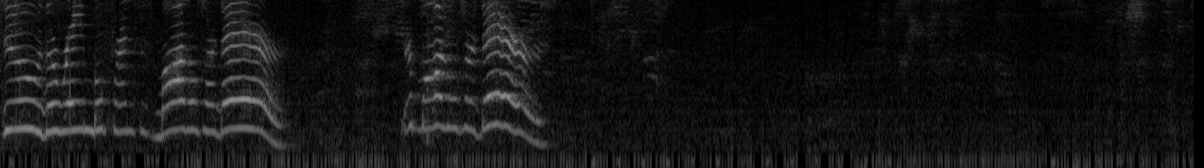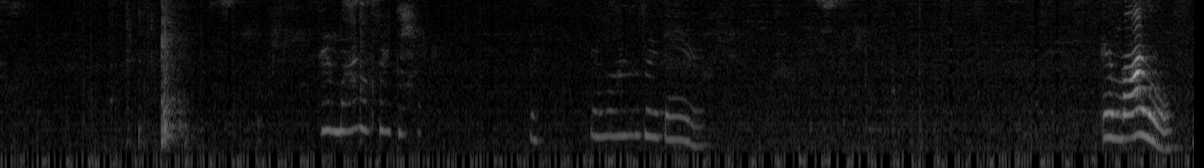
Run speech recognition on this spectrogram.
Dude, the Rainbow Friends' models are there! Their models are there! Models are there. The models are there. They're models.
